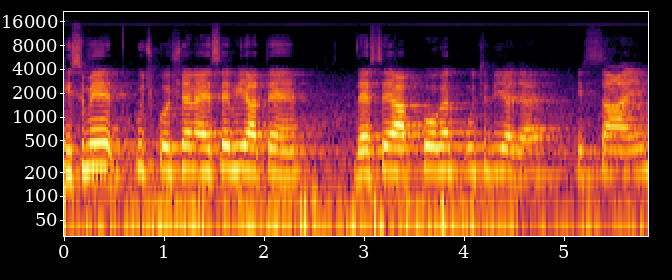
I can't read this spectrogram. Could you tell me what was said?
इसमें कुछ क्वेश्चन ऐसे भी आते हैं, जैसे आपको अगर पूछ दिया जाए कि sine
